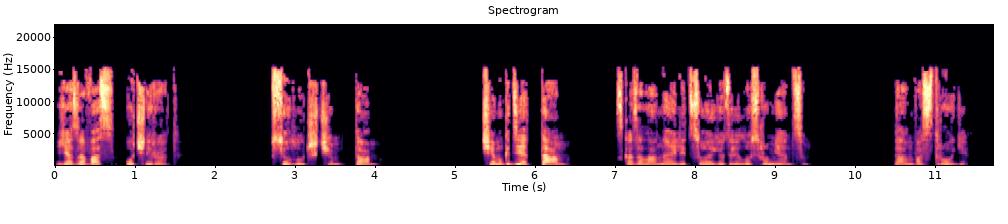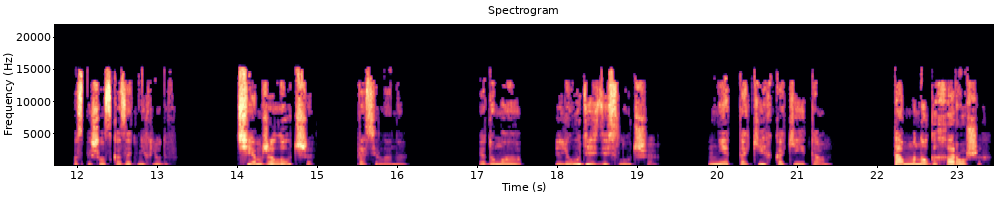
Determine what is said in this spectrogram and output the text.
Я за вас очень рад. Все лучше, чем там. Чем где там? сказала она, и лицо ее залилось румянцем. Там в Остроге, поспешил сказать Нехлюдов. Чем же лучше? спросила она. Я думаю, люди здесь лучше. Нет таких, какие там. Там много хороших,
